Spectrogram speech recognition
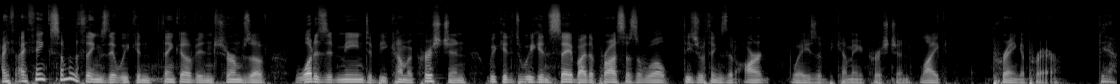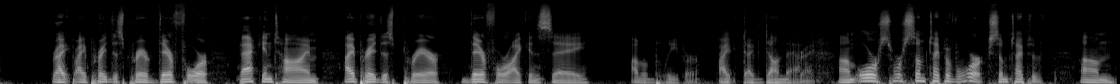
I, th- I think some of the things that we can think of in terms of what does it mean to become a Christian, we could we can say by the process of well, these are things that aren't ways of becoming a Christian, like praying a prayer. Yeah. Right. I, I prayed this prayer, therefore, back in time, I prayed this prayer, therefore I can say I'm a believer. Right. I, I've done that. Right. Um, or, or some type of work, some type of um,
